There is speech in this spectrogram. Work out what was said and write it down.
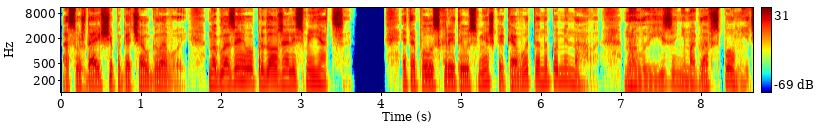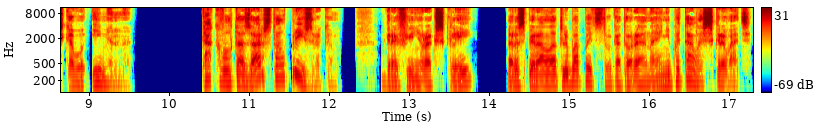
осуждающий покачал головой, но глаза его продолжали смеяться. Эта полускрытая усмешка кого-то напоминала, но Луиза не могла вспомнить, кого именно. Как Валтазар стал призраком? Графиню Роксклей распирала от любопытства, которое она и не пыталась скрывать.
